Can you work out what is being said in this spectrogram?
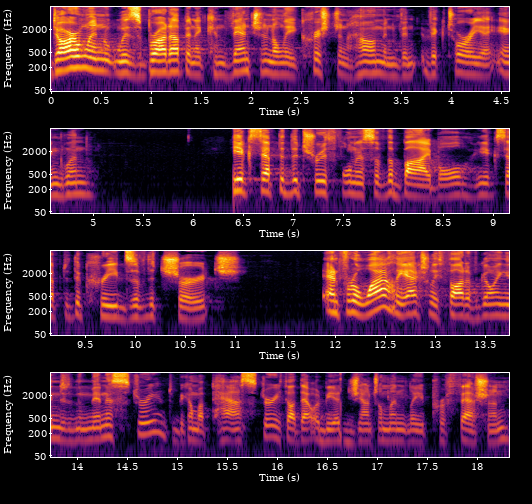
Darwin was brought up in a conventionally Christian home in Victorian, England. He accepted the truthfulness of the Bible, he accepted the creeds of the church. And for a while, he actually thought of going into the ministry to become a pastor. He thought that would be a gentlemanly profession.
